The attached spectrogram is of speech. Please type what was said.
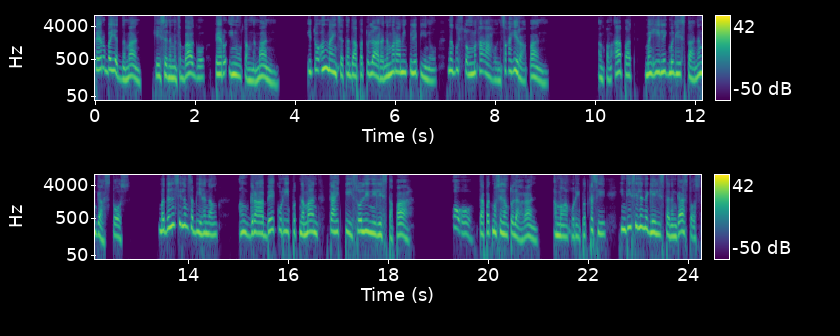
pero bayad naman kaysa naman sa bago pero inutang naman. Ito ang mindset na dapat tularan ng maraming Pilipino na gustong makaahon sa kahirapan. Ang pang-apat, mahilig maglista ng gastos. Madalas silang sabihan ng, ang grabe, kuripot naman, kahit piso linilista pa. Oo, dapat mo silang tularan. Ang mga kuripot kasi, hindi sila naglilista ng gastos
